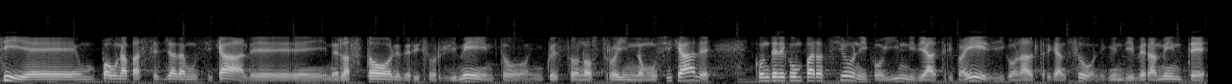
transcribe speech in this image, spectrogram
Sì, è un po' una passeggiata musicale eh, nella storia del risorgimento, in questo nostro inno musicale, con delle comparazioni con gli inni di altri paesi, con altre canzoni, quindi veramente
